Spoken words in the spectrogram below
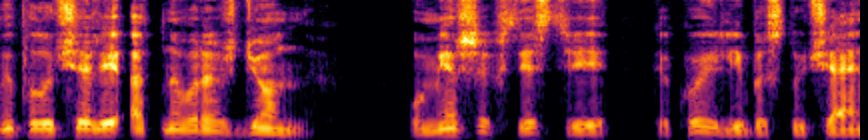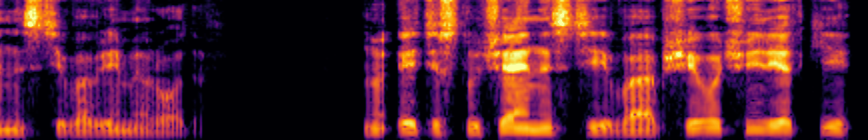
мы получали от новорожденных, умерших вследствие какой-либо случайности во время родов. Но эти случайности, вообще очень редкие,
